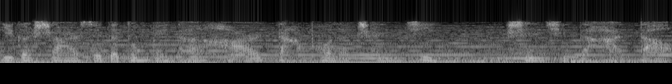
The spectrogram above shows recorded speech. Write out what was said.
一个十二岁的东北男孩打破了沉静，深情地喊道：“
